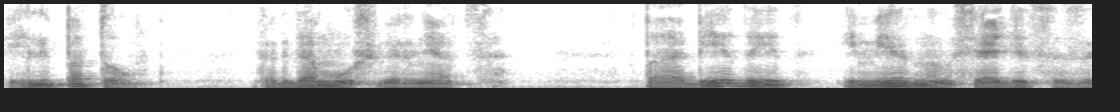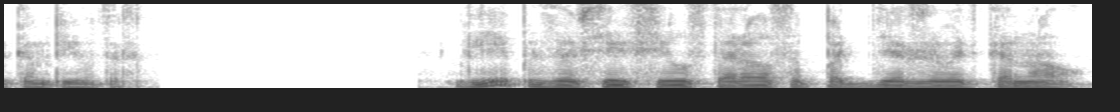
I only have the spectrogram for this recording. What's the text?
или потом, когда муж вернется. Пообедает и мирно усядется за компьютер. Глеб изо всех сил старался поддерживать канал,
